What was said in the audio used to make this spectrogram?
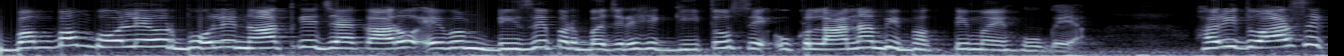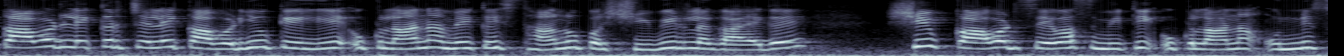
बम बम बोले और भोलेनाथ के जयकारों एवं डीजे पर बज रहे गीतों से उकलाना भी भक्तिमय हो गया। हरिद्वार से कावड़ लेकर चले कावड़ियों के लिए उकलाना में कई स्थानों पर शिविर लगाए गए। शिव कावड़ सेवा समिति उकलाना उन्नीस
